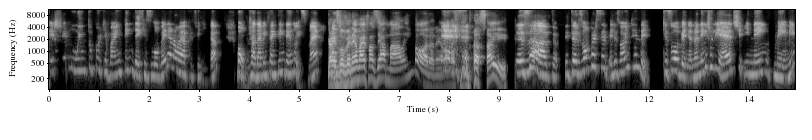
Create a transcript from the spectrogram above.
mexer muito, porque vai entender que Eslovênia não é a preferida. Bom, já devem estar entendendo isso, né? A Mas- Eslovênia vai fazer a mala e ir embora, né? Ela É. vai sair. Exato. Então eles vão perceber, eles vão entender que Eslovênia não é nem Juliette e nem Meme.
